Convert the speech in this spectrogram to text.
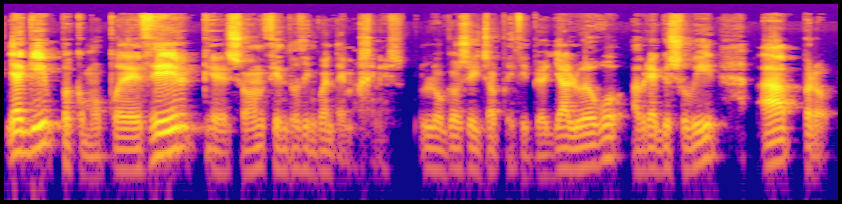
Y aquí, pues como puede decir, que son 150 imágenes, lo que os he dicho al principio. Ya luego habría que subir a Pro.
